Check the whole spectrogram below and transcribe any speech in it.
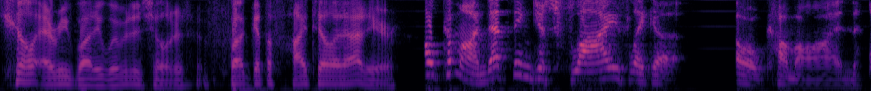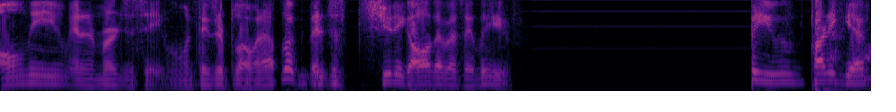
kill everybody, women and children. Fuck, get the hightail it out of here. Oh, come on. That thing just flies like a. Oh, come on. Only in an emergency when things are blowing up. Look, they're just shooting all of them as they leave. But you party gift.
